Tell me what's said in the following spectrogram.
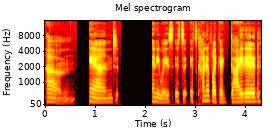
Um, and anyways, it's it's kind of like a guided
